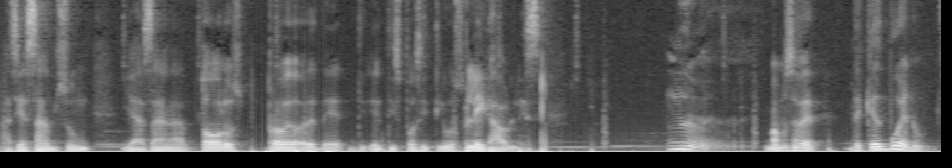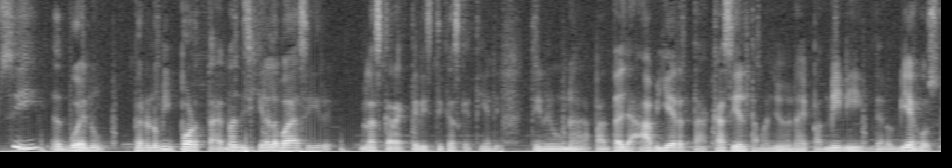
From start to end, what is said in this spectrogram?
hacia Samsung y hacia todos los proveedores de, dispositivos plegables. Vamos a ver, ¿de qué es bueno? Sí, es bueno, pero no me importa. Además, ni siquiera les voy a decir las características que tiene. Tiene una pantalla abierta, casi del tamaño de un iPad mini de los viejos,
